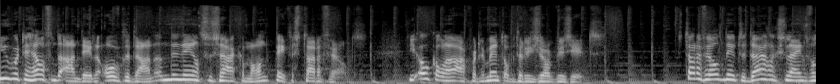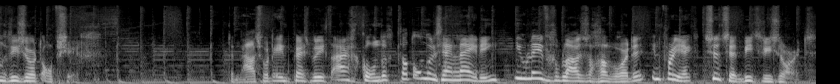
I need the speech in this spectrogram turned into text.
Nu wordt de helft van de aandelen overgedaan aan de Nederlandse zakenman Peter Starreveld, die ook al een appartement op de resort bezit. Starreveld neemt de dagelijkse lijn van het resort op zich. Daarnaast wordt in het persbericht aangekondigd dat onder zijn leiding nieuw leven geblazen zal gaan worden in het project Sunset Beach Resort,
